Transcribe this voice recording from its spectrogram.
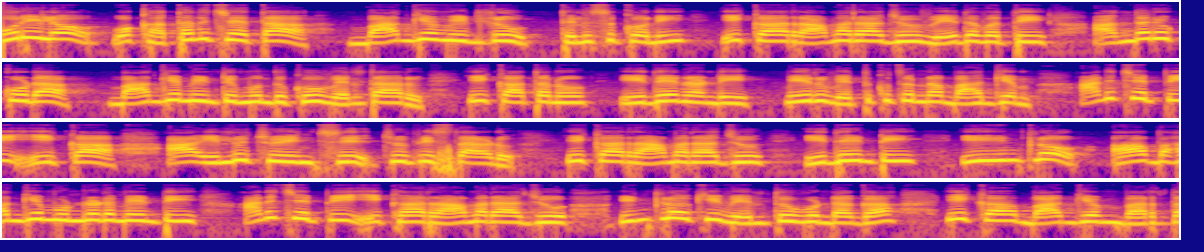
ఊరిలో ఒక అతని చేత భాగ్యం ఇంట్లు తెలుసుకొని ఇక రామరాజు వేదవతి అందరూ కూడా భాగ్యం ఇంటి ముందుకు వెళ్తారు. ఇక అతను ఇదేనండి మీరు వెతుకుతున్న భాగ్యం అని చెప్పి ఇక ఆ ఇల్లు చూయించి చూపిస్తాడు. ఇక రామరాజు ఇదేంటి? ఈ ఇంట్లో ఆ భాగ్యం ఉండడం ఏంటి అని చెప్పి ఇక రామరాజు ఇంట్లోకి వెళ్తూ ఉండగా ఇక భాగ్యం భర్త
